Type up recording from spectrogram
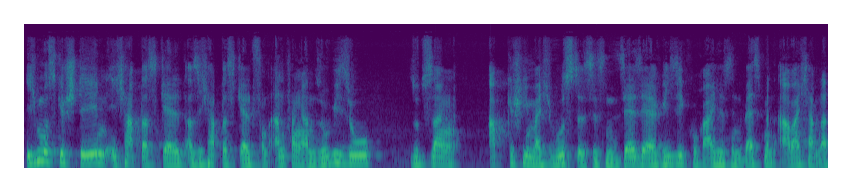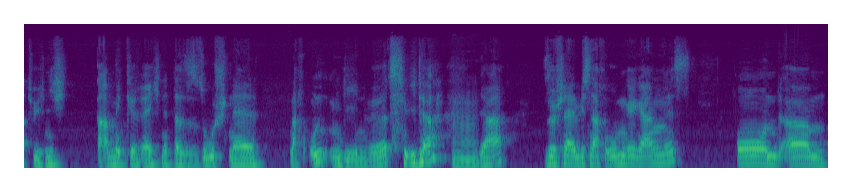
ich muss gestehen, ich habe das Geld, also ich habe das Geld von Anfang an sowieso sozusagen abgeschrieben, weil ich wusste, es ist ein sehr, sehr risikoreiches Investment, aber ich habe natürlich nicht damit gerechnet, dass es so schnell nach unten gehen wird wieder, mhm. ja, so schnell wie es nach oben gegangen ist. Und ähm,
